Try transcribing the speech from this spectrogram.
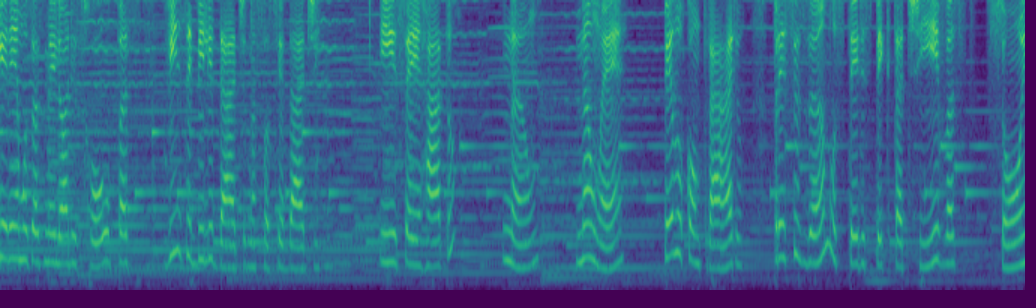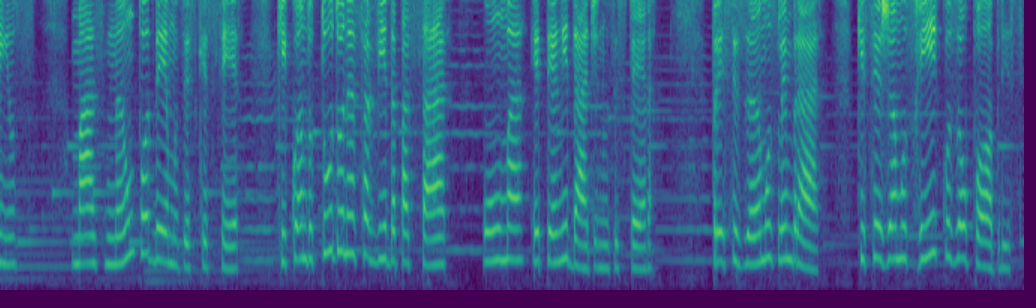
queremos as melhores roupas, visibilidade na sociedade. E isso é errado? Não, não é. Pelo contrário, precisamos ter expectativas, sonhos, mas não podemos esquecer que quando tudo nessa vida passar, uma eternidade nos espera. Precisamos lembrar que sejamos ricos ou pobres,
